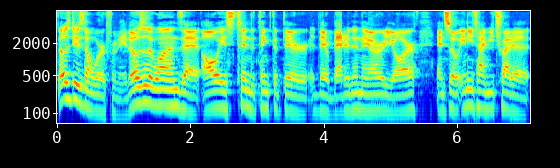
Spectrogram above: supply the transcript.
Those dudes don't work for me. Those are the ones that always tend to think that they're they're better than they already are, and so anytime you try to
